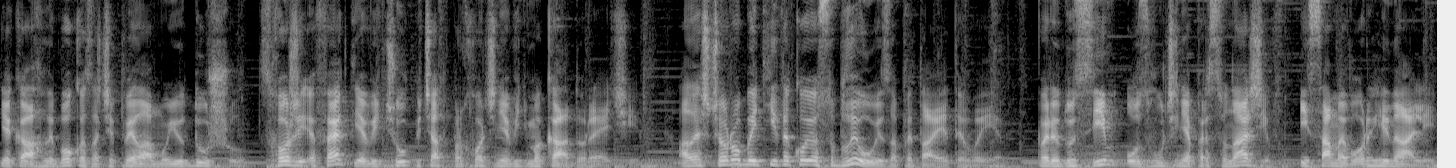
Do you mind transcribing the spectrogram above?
яка глибоко зачепила мою душу. Схожий ефект я відчув під час проходження відьмака, до речі. Але що робить її такою особливою, запитаєте ви? Передусім, озвучення персонажів і саме в оригіналі,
